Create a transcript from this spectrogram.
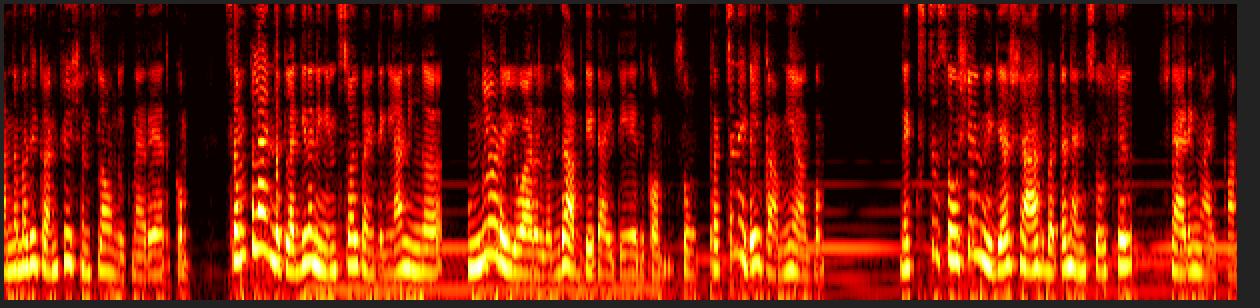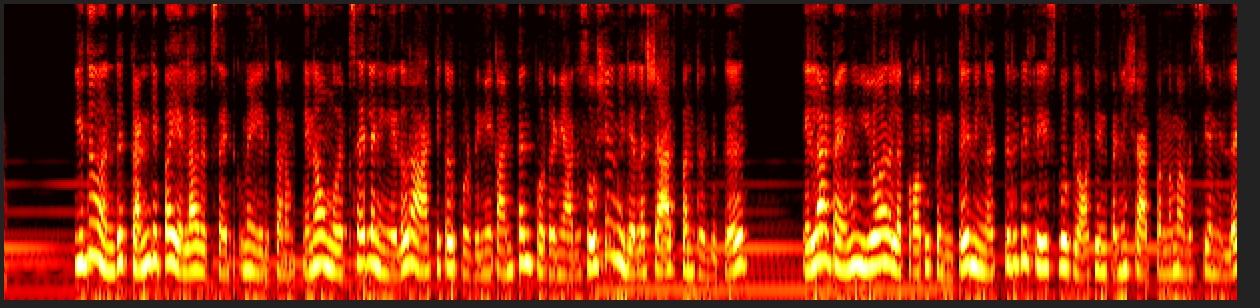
அந்த மாதிரி கன்ஃபியூஷன்ஸ்லாம் உங்களுக்கு நிறைய இருக்கும். சிம்பிளாக இந்த பிளகினை நீங்கள் இன்ஸ்டால் பண்ணிட்டீங்களா நீங்கள் உங்களோட யூஆர்எல் வந்து அப்டேட் ஆகிட்டே இருக்கும். ஸோ பிரச்சனைகள் கம்மியாகும். Next social media share button and social sharing icon இது வந்து கண்டிப்பாக எல்லா வெப்சைட்டுக்குமே இருக்கணும். ஏன்னா உங்கள் வெப்சைட்டில் நீங்கள் ஏதோ ஒரு ஆர்டிகல் போடுறீங்க கண்டென்ட் போடுறீங்க அது சோஷியல் மீடியாவில் ஷேர் பண்ணுறதுக்கு எல்லா டைமும் யூஆர்எல் காப்பி பண்ணிட்டு நீங்கள் திருப்பி ஃபேஸ்புக் லாகின் பண்ணி ஷேர் பண்ணணும் அவசியம் இல்லை.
